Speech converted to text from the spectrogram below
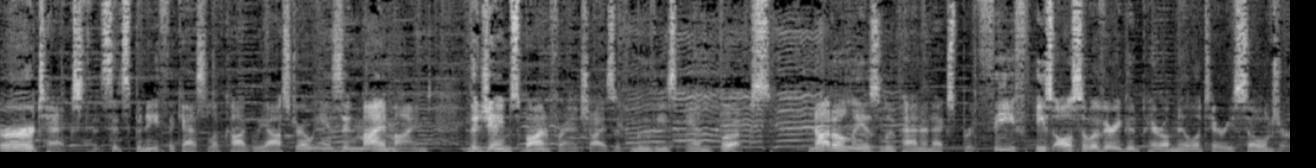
ur text that sits beneath the castle of Cagliostro is, in my mind, the James Bond franchise of movies and books. Not only is Lupin an expert thief, he's also a very good paramilitary soldier.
